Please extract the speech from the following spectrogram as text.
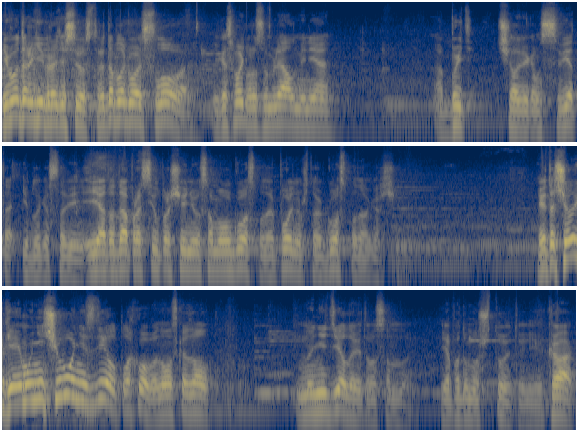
И вот, дорогие братья и сестры, это благое слово. И Господь разумлял меня быть человеком света и благословения. И я тогда просил прощения у самого Господа. Я понял, что я Господа огорчил. Этот человек, я ему ничего не сделал плохого, но он сказал, ну не делай этого со мной. Я подумал, что это и как?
